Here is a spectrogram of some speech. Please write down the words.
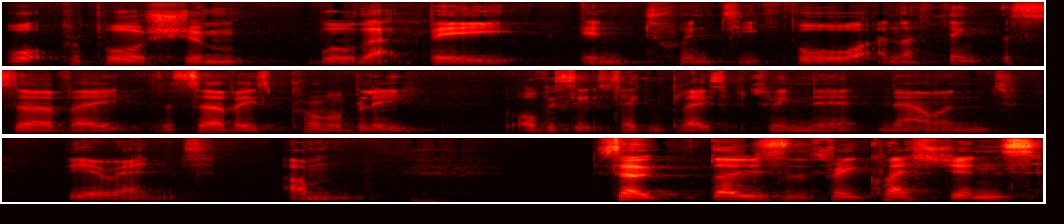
What proportion will that be in 24? And I think the survey, the survey is probably obviously it's taking place between now and the year end. Um, so those are the three questions.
